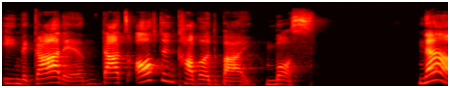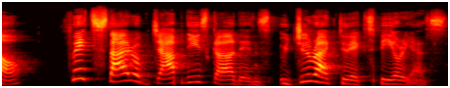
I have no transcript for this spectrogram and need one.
in the garden that's often covered by moss. Now, which style of Japanese gardens would you like to experience?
